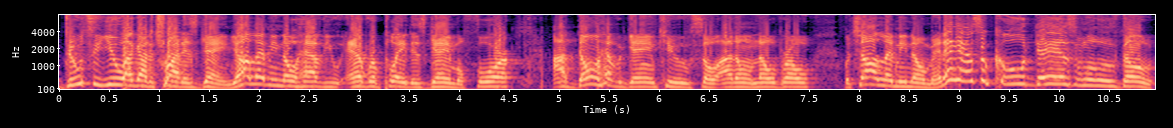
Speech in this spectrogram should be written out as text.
due to you, I gotta try this game. Y'all let me know, have you ever played this game before? I don't have a GameCube, so I don't know, bro. But y'all let me know, man. They have some cool dance moves, though.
